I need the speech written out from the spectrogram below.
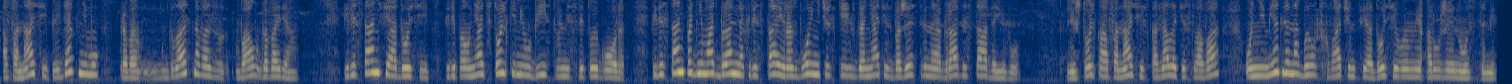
Афанасий, придя к нему, правогласно возвал, говоря, «Перестань, Феодосий, переполнять столькими убийствами святой город, перестань поднимать брань на Христа и разбойнически изгонять из божественной ограды стада его». Лишь только Афанасий сказал эти слова, он немедленно был схвачен Феодосиевыми оружиеносцами,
